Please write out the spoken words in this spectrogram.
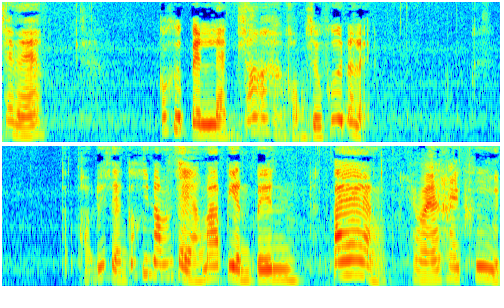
ใช่ไหมก็คือเป็นแหล่งสร้างอาหารของเซลล์พืชนั่นแหละสังเคราะห์ด้วยแสงก็คือนำแสงมาเปลี่ยนเป็นแป้งใช่ไหมให้พืช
